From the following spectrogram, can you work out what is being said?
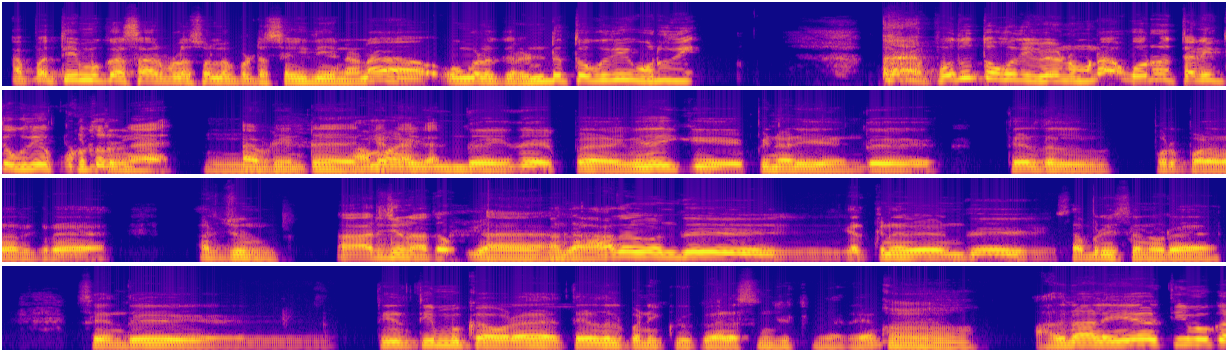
அப்போ திமுக சார்பில் சொல்லப்பட்ட செய்தி என்னன்னா உங்களுக்கு ரெண்டு தொகுதி உறுதி. பொது தொகுதி வேணும்னா ஒரு தனி தொகுதியை கொடுத்துருங்க. அப்படின்ட்டு ஆமா. இந்த இது இப்ப விஜய்க்கு பின்னாடி வந்து தேர்தல் பொறுப்பாளராக இருக்கிற அர்ஜுன். அர்ஜுன் அஹ் அந்த ஆதவ் வந்து ஏற்கனவே வந்து சபரீசனோட சேர்ந்து தி- திமுகவோட தேர்தல் பணிக்குழுக்கு வேலை செஞ்சுட்டு இருந்தாரு அதனாலயே திமுக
